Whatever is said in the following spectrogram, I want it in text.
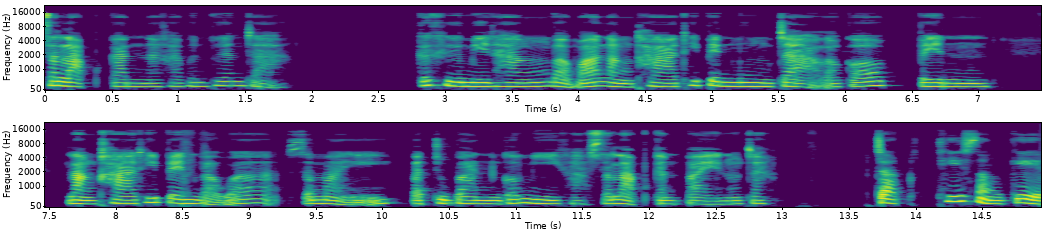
สลับกันนะคะเพื่อนๆจ้ะก็คือมีทั้งแบบว่าหลังคาที่เป็นมุงจากแล้วก็ เป็นหลังคาที่เป็นแบบว่าสมัยปัจจุบันก็มีค่ะสลับกันไปเนาะจ้ะจากที่สังเกต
